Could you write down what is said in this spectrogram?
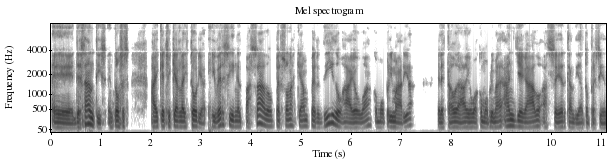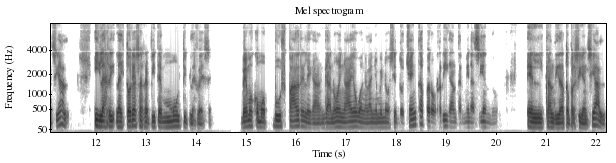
eh, de Santis. Entonces hay que chequear la historia y ver si en el pasado personas que han perdido Iowa como primaria, el estado de Iowa como primaria, han llegado a ser candidato presidencial. Y la, la historia se repite múltiples veces. Vemos como Bush padre le ganó en Iowa en el año 1980, pero Reagan termina siendo el candidato presidencial.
